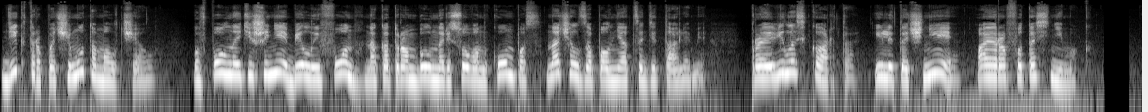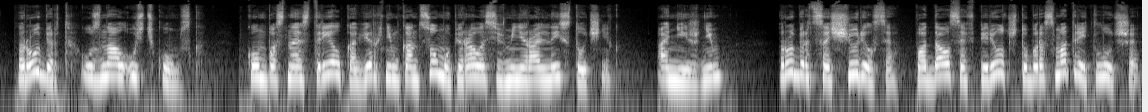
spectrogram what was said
Диктор почему-то молчал. В полной тишине белый фон, на котором был нарисован компас, начал заполняться деталями. Проявилась карта, или точнее, аэрофотоснимок. Роберт узнал Усть-Кумск. Компасная стрелка верхним концом упиралась в минеральный источник, а нижним... Роберт сощурился, подался вперед, чтобы рассмотреть лучше,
